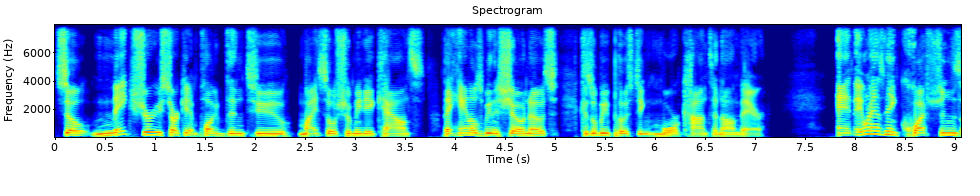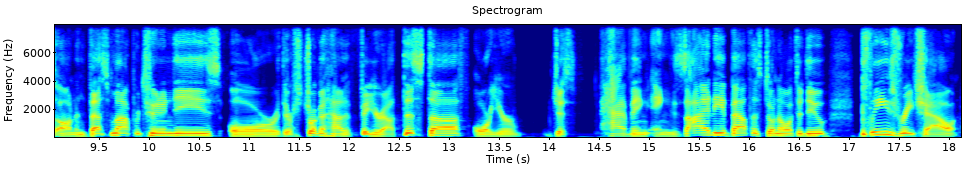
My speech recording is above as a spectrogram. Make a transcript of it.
So make sure you start getting plugged into my social media accounts. The handles will be in the show notes because we'll be posting more content on there. And if anyone has any questions on investment opportunities or they're struggling how to figure out this stuff or you're just having anxiety about this, don't know what to do, please reach out.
